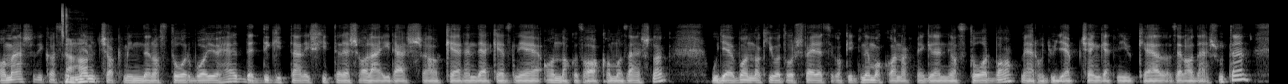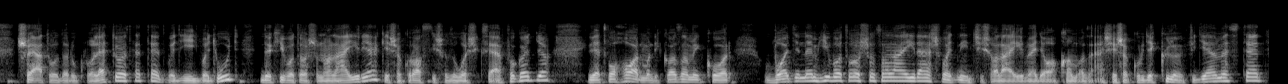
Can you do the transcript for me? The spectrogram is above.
a második az, hogy Aha. nem csak minden a sztorból jöhet, de digitális hiteles aláírással kell rendelkeznie annak az alkalmazásnak. Ugye vannak hivatalos fejlesztők, akik nem akarnak megjelenni a sztorba, mert hogy ugye csengetniük kell az eladás után, saját oldalukról letöltheted, vagy így vagy úgy, de ők hivatalosan aláírják, és akkor azt is az OSX elfogadja. Illetve a harmadik az, amikor vagy nem hivatalos az aláírás, vagy nincs is aláírva egy alkalmazás. És akkor ugye külön figyelmeztet,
